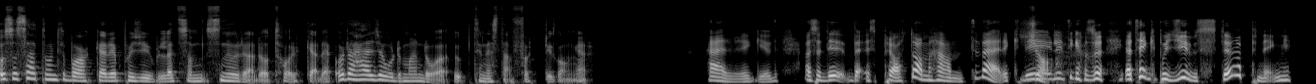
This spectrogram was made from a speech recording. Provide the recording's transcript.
Och så satte hon tillbaka det på hjulet som snurrade och torkade och det här gjorde man då upp till nästan 40 gånger. Herregud. Alltså det, prata om hantverk. Det är ja. lite grann så, jag tänker på ljusstöpning.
